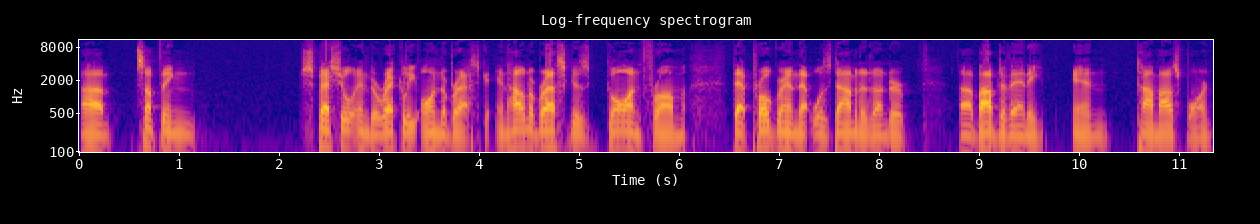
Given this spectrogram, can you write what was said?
um, something special and directly on Nebraska and how Nebraska's gone from – that program that was dominant under uh, Bob Devaney and Tom Osborne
